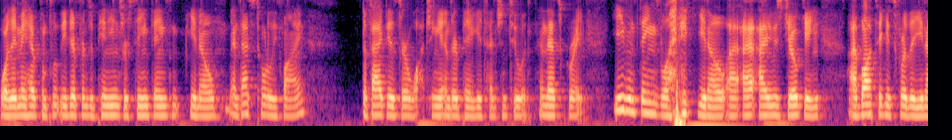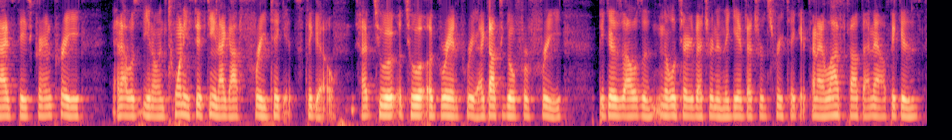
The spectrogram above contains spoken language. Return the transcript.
or they may have completely different opinions or seeing things, you know, and that's totally fine. The fact is, they're watching it and they're paying attention to it, and that's great. Even things like, you know, I, I, I was joking, I bought tickets for the United States Grand Prix, and I was, you know, in 2015, I got free tickets to go uh, to a, to a Grand Prix. I got to go for free because I was a military veteran and they gave veterans free tickets. And I laugh about that now because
